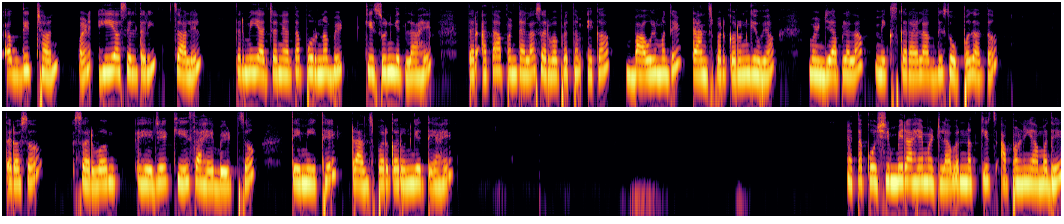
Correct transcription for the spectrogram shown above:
अगदी छान पण ही असेल तरी चालेल. तर मी याच्याने आता पूर्ण बीट खिसून घेतलं आहे. तर आता आपण त्याला सर्वप्रथम एका बाऊलमध्ये ट्रान्सफर करून घेऊया. म्हणजे आपल्याला मिक्स करायला अगदी सोपं जातं. तर असं सर्व हे जे खीस आहे बीटचं ते मी इथे ट्रान्सफर करून घेते आहे. आता कोशिंबीर आहे म्हटल्यावर नक्कीच आपण यामध्ये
